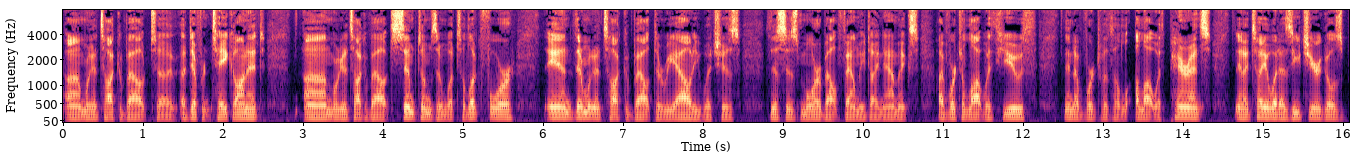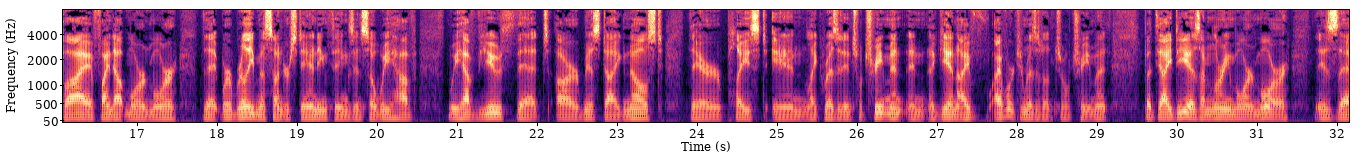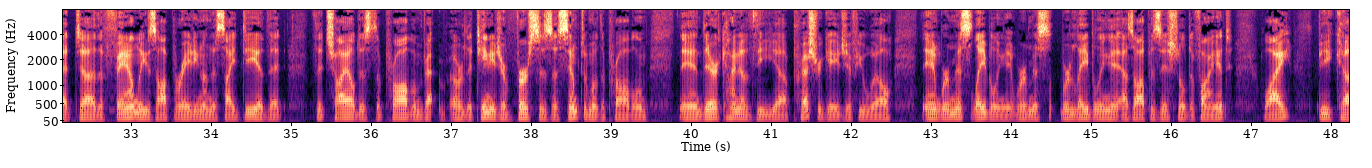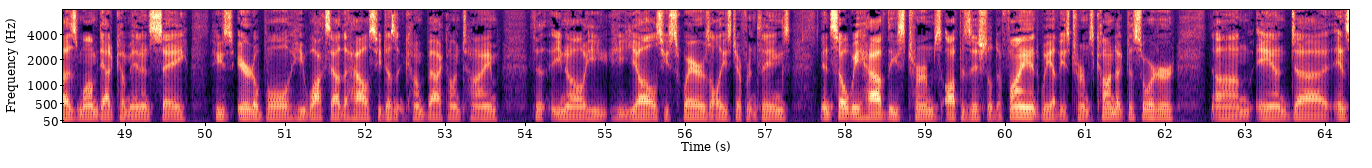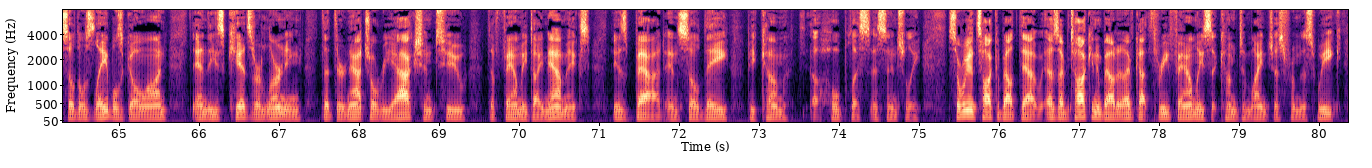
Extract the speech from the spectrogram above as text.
Um, we're going to talk about uh, a different take on it. Um, we're going to talk about symptoms and what to look for. And then we're going to talk about the reality, which is this is more about family dynamics. I've worked a lot with youth and I've worked with a, a lot with parents. And I tell you what, as each year goes by, I find out more and more that we're really misunderstanding things. And so we have we have youth that are misdiagnosed. They're placed in like residential treatment. And again, I've I've worked in residential treatment, but the idea is I'm learning more and more is that uh, the family is operating on this idea that the child is the problem or the teenager versus a symptom of the problem, and they're kind of the uh, pressure gauge, if you will, and we're mislabeling it. We're mis- we're labeling it as oppositional defiant. Why? Because mom and dad come in and say he's irritable, he walks out of the house, he doesn't come back on time the, you know, he, he yells, he swears, all these different things. And so we have these terms oppositional defiant, we have these terms conduct disorder, um, and, uh, and so those labels go on, and these kids are learning that their natural reaction to the family dynamics is bad. And so they become uh, hopeless, essentially. So we're going to talk about that. As I'm talking about it, I've got three families that come to mind just from this week.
